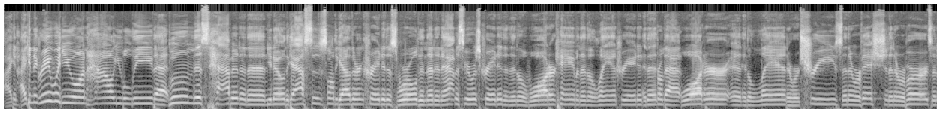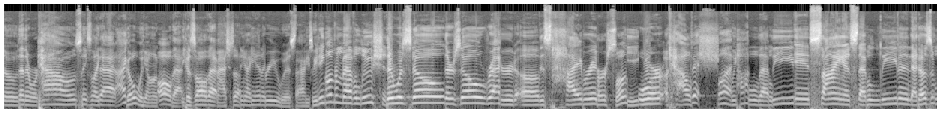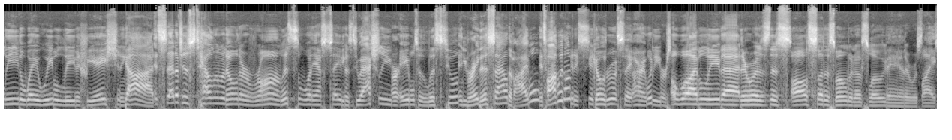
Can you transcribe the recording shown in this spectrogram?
I, I can agree with you on how you believe that boom, this happened, and then you know the gases come together and created this world, and then an atmosphere was created, and then the water came, and then the land created, and then from that water and, the land there were trees, and there were fish, and there were birds, and then there were cows, things like that. I go with you on all that because all that matches up. I can't agree with that. We didn't come from evolution. There was no there's no record of this hybrid person monkey or a cow fish. But people that believe in science, that believe in that doesn't believe the way we believe in creation God, instead of just telling them no, they're wrong, listen to what they have to say because you actually are able to listen to them and break this out, of the Bible, and talk with them and go through it and say, all right, what do you first? Oh, well, I believe that there was this all sudden this moment of slow bam, there was like,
